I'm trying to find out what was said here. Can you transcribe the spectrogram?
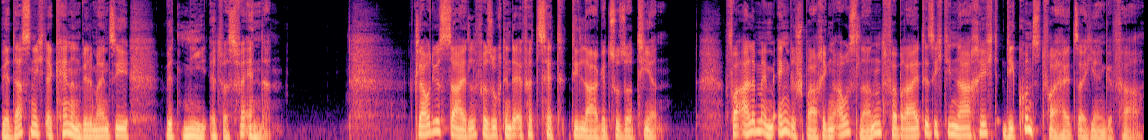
Wer das nicht erkennen will, meint sie, wird nie etwas verändern. Claudius Seidel versucht in der FAZ die Lage zu sortieren. Vor allem im englischsprachigen Ausland verbreite sich die Nachricht, die Kunstfreiheit sei hier in Gefahr.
